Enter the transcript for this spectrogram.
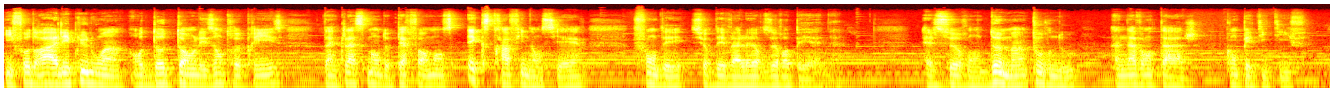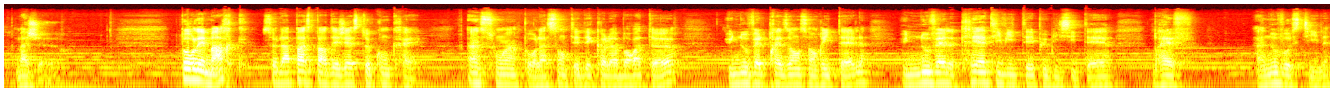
Il faudra aller plus loin en dotant les entreprises d'un classement de performance extra-financière fondé sur des valeurs européennes. Elles seront demain pour nous un avantage compétitif majeur. Pour les marques, cela passe par des gestes concrets. Un soin pour la santé des collaborateurs, une nouvelle présence en retail, une nouvelle créativité publicitaire, bref, un nouveau style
